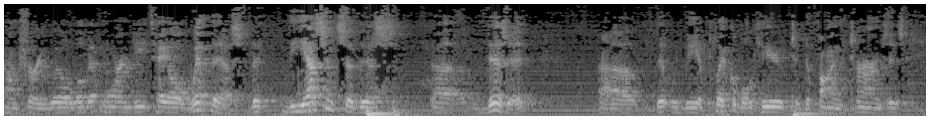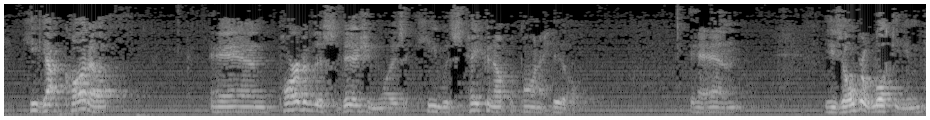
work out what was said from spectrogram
I'm sure he will, a little bit more in detail with this, but the essence of this uh, visit uh, that would be applicable here to define the terms is he got caught up, and part of this vision was he was taken up upon a hill. And he's overlooking,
